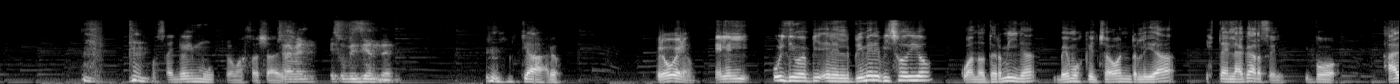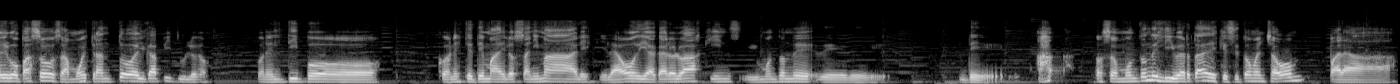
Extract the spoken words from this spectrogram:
O sea, no hay mucho más allá de eso. Es suficiente. claro. Pero bueno, en el último en el primer episodio, cuando termina, vemos que el chabón en realidad está en la cárcel. Tipo, algo pasó, o sea, muestran todo el capítulo con el tipo con este tema de los animales, que la odia Carol Baskins y un montón de. de, de, de ah, o sea, un montón de libertades que se toma el chabón para,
